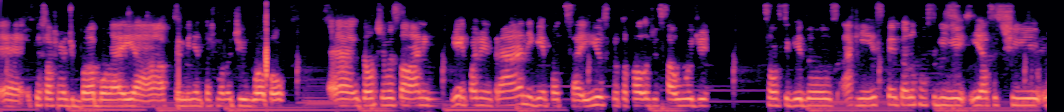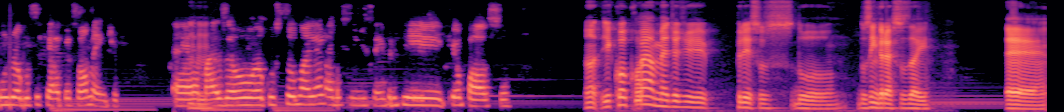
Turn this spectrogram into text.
é, o pessoal chama de bubble, né, e a feminina está chamando de wobble. É, então os times estão lá, ninguém pode entrar, ninguém pode sair, os protocolos de saúde são seguidos à risca, então não consegui ir assistir um jogo sequer pessoalmente. É, uhum. Mas eu, eu costumo ir a jogos, assim, sempre que, que eu posso. Ah, e qual, qual é a média de preços do, dos ingressos daí? É,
